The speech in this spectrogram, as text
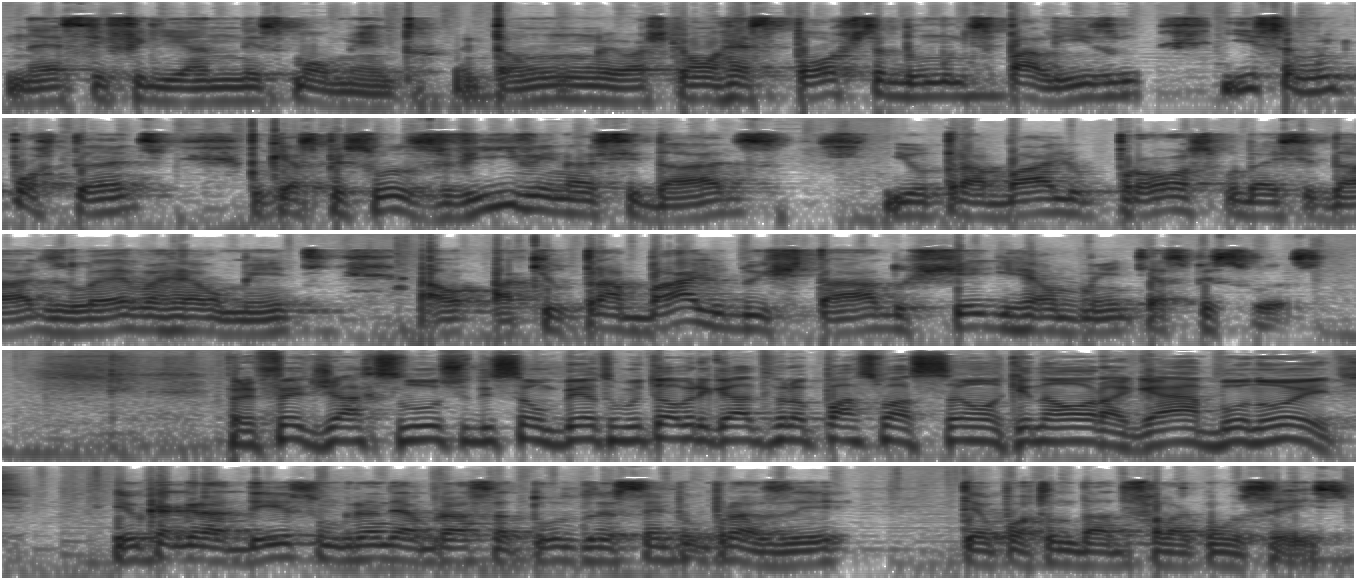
né, se filiando nesse momento. Então, eu acho que é uma resposta do municipalismo e isso é muito importante porque as pessoas vivem nas cidades e o trabalho próximo das cidades leva realmente a, a que o trabalho do Estado chegue realmente às pessoas. Prefeito Jacques Lúcio de São Bento, muito obrigado pela participação aqui na Hora H. Boa noite. Eu que agradeço, um grande abraço a todos, é sempre um prazer ter a oportunidade de falar com vocês.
